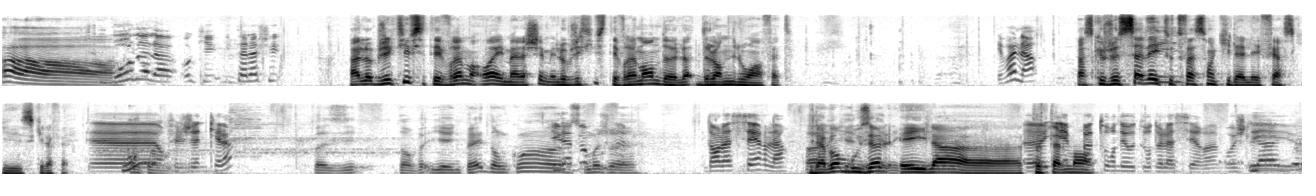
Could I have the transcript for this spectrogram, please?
Ah Oh là là, ok, il t'a lâché. Ah, l'objectif, c'était vraiment... Ouais, il m'a lâché, mais l'objectif, c'était vraiment de, l'emmener loin, en fait. Et voilà. Parce que je savais de toute façon qu'il allait faire ce qu'il a fait. Euh, Attends. on fait le gène qu'elle a Vas-y. Il y a une palette dans le coin. Il a parce que moi, je... Dans la serre là. Il a Ah, bamboozle nickel, et il a euh, Euh, il aime totalement... pas tourner autour de la serre, hein. moi je l'ai La euh,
